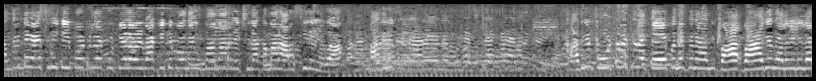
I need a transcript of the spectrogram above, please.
പന്ത്രണ്ട് വയസ്സിന് കീബോർഡിലെ കുട്ടികളെ ഒഴിവാക്കിയിട്ട് പോകുന്ന ഉമ്മമാരെ രക്ഷിതാക്കന്മാരെ അറസ്റ്റ് ചെയ്യുക. അതിന് അതിന് കൂട്ടുനിൽക്കുന്ന ടേപ്പ് നിൽക്കുന്ന ഭാര്യ നിലവിലെ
